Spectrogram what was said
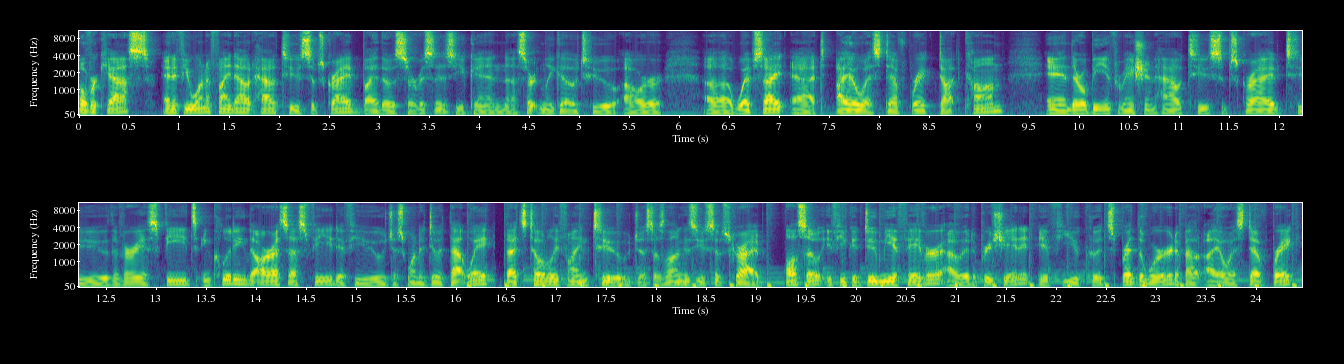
Overcast. And if you want to find out how to subscribe by those services, you can uh, certainly go to our uh, website at iosdevbreak.com, and there will be information how to subscribe to the various feeds, including the RSS feed if you just want to do it that way. That's totally fine too, just as long as you subscribe. Also, if you could do me a favor, I would appreciate it if you could spread the word about iOS Dev Break.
